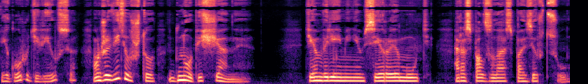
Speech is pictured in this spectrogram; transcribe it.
Егор удивился. Он же видел, что дно песчаное. Тем временем серая муть расползлась по озерцу.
